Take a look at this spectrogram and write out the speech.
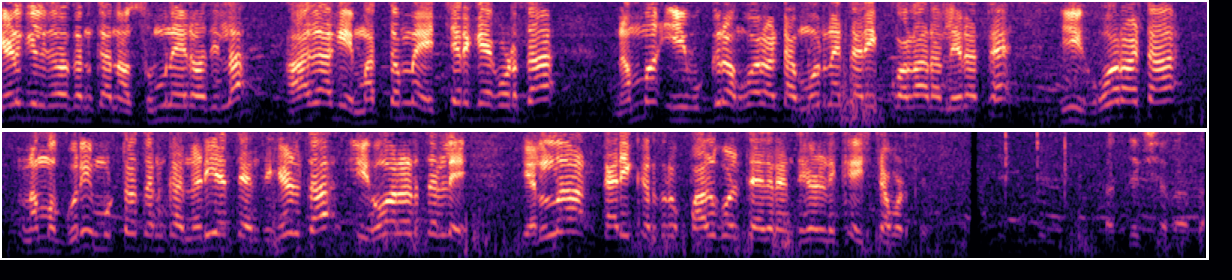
ಕೆಳಗಿಳಿಸೋ ತನಕ ನಾವು ಸುಮ್ಮನೆ ಇರೋದಿಲ್ಲ. ಹಾಗಾಗಿ ಮತ್ತೊಮ್ಮೆ ಎಚ್ಚರಿಕೆ ಕೊಡ್ತಾ ನಮ್ಮ ಈ ಉಗ್ರ ಹೋರಾಟ ಮೂರನೇ ತಾರೀಕು ಕೋಲಾರಲ್ಲಿ ಇರುತ್ತೆ. ಈ ಹೋರಾಟ ನಮ್ಮ ಗುರಿ ಮುಟ್ಟೋ ತನಕ ನಡೆಯುತ್ತೆ ಅಂತ ಹೇಳ್ತಾ, ಈ ಹೋರಾಟದಲ್ಲಿ ಎಲ್ಲ ಕಾರ್ಯಕರ್ತರು ಪಾಲ್ಗೊಳ್ತಾ ಇದ್ದಾರೆ ಅಂತ ಹೇಳಲಿಕ್ಕೆ ಇಷ್ಟಪಡ್ತೀನಿ. ಅಧ್ಯಕ್ಷರಾದ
